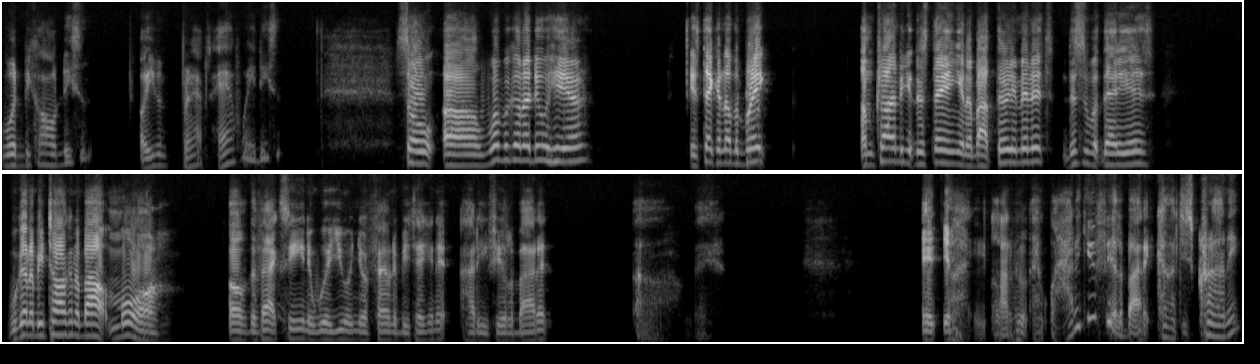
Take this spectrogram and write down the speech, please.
Would be called decent, or even perhaps halfway decent. So uh, what we're gonna do here is take another break. I'm trying to get this thing in about 30 minutes. This is what that is. We're gonna be talking about more of the vaccine and will you and your family be taking it? How do you feel about it? Oh man. It, it- a lot of people, well, how do you feel about it, conscious chronic?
